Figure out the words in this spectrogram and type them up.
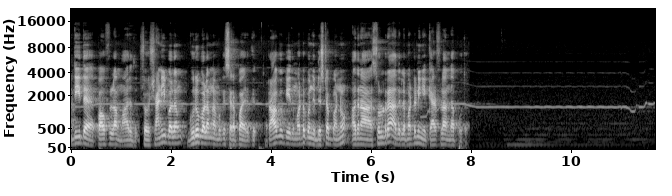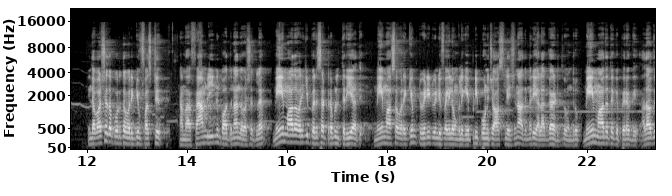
அதீத பவர்ஃபுல்லாக மாறுது. ஸோ சனி பலம் குரு பலம் நமக்கு சிறப்பாக இருக்குது ராகு கேது மட்டும் கொஞ்சம் டிஸ்டர்ப் பண்ணும். அதை நான் சொல்கிறேன் அதில் மட்டும் நீங்கள் கேர்ஃபுல்லாக இருந்தால் போதும் இந்த வருஷத்தை பொறுத்த வரைக்கும் ஃபஸ்ட்டு நம்ம ஃபேமிலின்னு பார்த்தோன்னா இந்த வருஷத்தில் மே மாதம் வரைக்கும் பெருசாக ட்ரபிள் தெரியாது. மே மாதம் வரைக்கும் டுவெண்ட்டி டுவெண்ட்டி ஃபைவ்ல உங்களுக்கு எப்படி போணுச்சு ஆஸ்லேஷன் அது மாதிரி அழகாக எடுத்துகிட்டு வந்துடும் மே மாதத்துக்கு பிறகு அதாவது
